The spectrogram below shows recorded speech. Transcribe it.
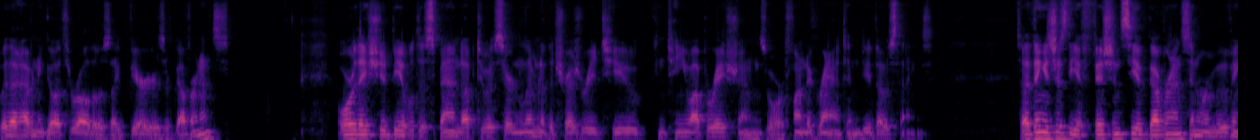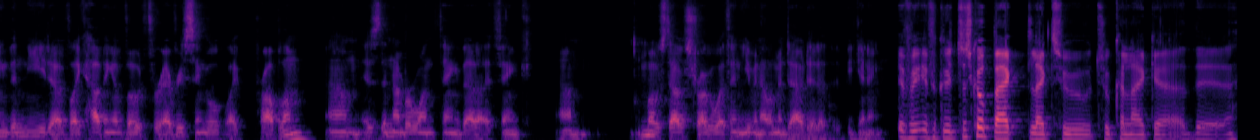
without having to go through all those like barriers of governance. Or they should be able to spend up to a certain limit of the treasury to continue operations or fund a grant and do those things. So I think it's just the efficiency of governance and removing the need of like having a vote for every single like problem um, is the number one thing that I think um, most DAOs struggle with, and even Element DAO did at the beginning. If we if we could just go back like to to kind of like uh, the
